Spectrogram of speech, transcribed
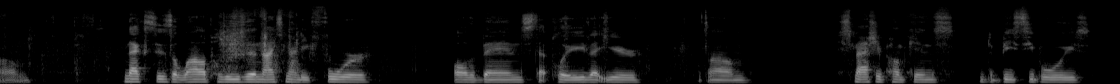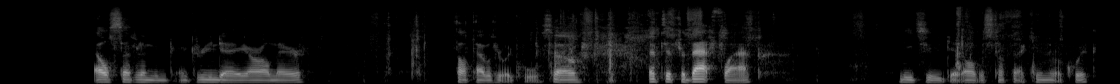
Um, next is the Lollapalooza 1994. All the bands that played that year. Um, Smashing Pumpkins, the Beastie Boys, L7 and the Green Day are on there. Thought that was really cool. So that's it for that flap. Need to get all the stuff back in real quick.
